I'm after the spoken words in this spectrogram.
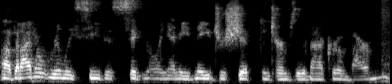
Uh, but I don't really see this signaling any major shift in terms of the macro environment.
